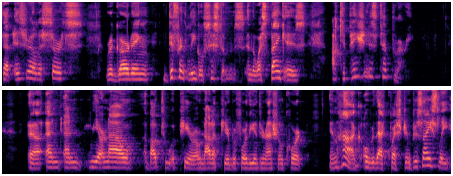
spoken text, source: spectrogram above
that Israel asserts regarding different legal systems in the West Bank is occupation is temporary. Uh, and, and we are now about to appear or not appear before the International Court in Hague over that question precisely.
